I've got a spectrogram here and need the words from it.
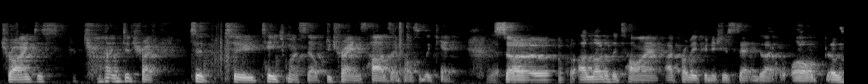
trying to trying to train to, to teach myself to train as hard as I possibly can. Yep. So a lot of the time, I probably finish a set and be like, "Well, that was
